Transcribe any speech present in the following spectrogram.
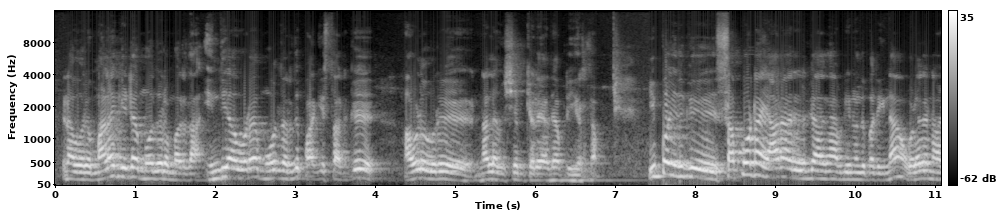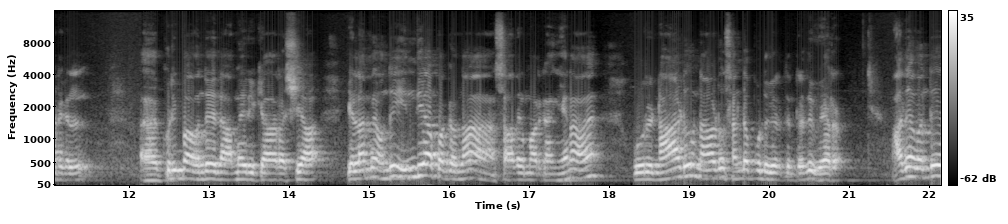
ஏன்னா ஒரு மலை கிட்ட மோதுற மாதிரி தான் இந்தியாவோட மோதுறது பாகிஸ்தானுக்கு அவ்வளோ ஒரு நல்ல விஷயம் கிடையாது அப்படிங்கிறது தான் இப்போ இதுக்கு சப்போர்ட்டாக யார் யார் இருக்காங்க அப்படின்னு வந்து பார்த்திங்கன்னா உலக நாடுகள் குறிப்பாக வந்து இந்த அமெரிக்கா ரஷ்யா எல்லாமே வந்து இந்தியா பக்கம் தான் சாதகமாக இருக்காங்க. ஏன்னா ஒரு நாடும் நாடும் சண்டை போட்டுக்கிறதுன்றது வேற. அதை வந்து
